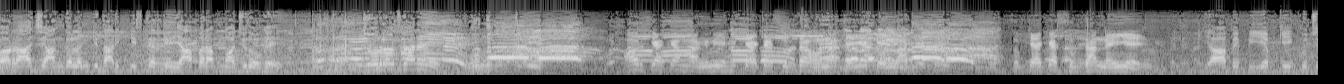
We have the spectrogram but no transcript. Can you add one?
और आज आंदोलन की तारीख फिक्स करके यहाँ पर आप मौजूद हो गए। जो रोज़गार है वो मिलना चाहिए। और क्या क्या मांगनी है क्या क्या सुविधा होना चाहिए टोल नाके तो क्या क्या सुविधा नहीं है? यहाँ पे पीएफ की कुछ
